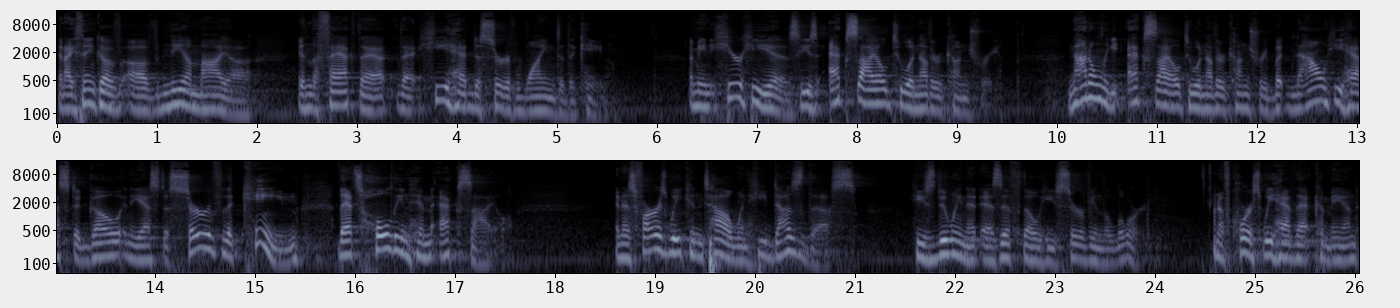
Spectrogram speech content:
And I think of, of Nehemiah in the fact that, that he had to serve wine to the king. I mean, here he is. He's exiled to another country not only exiled to another country, but now he has to go and he has to serve the king that's holding him exile. And as far as we can tell, when he does this, he's doing it as if though he's serving the Lord. And of course, we have that command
